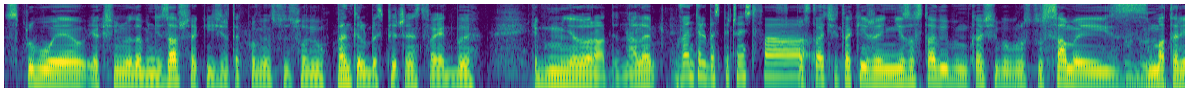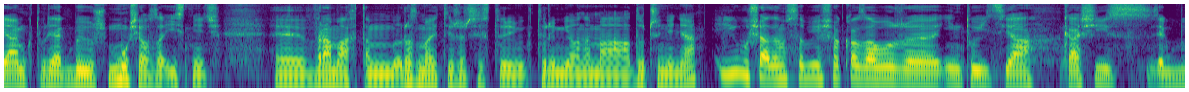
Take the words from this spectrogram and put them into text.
spróbuję, jak się nie uda, będzie zawsze jakiś, że tak powiem w cudzysłowie, wentyl bezpieczeństwa, jakby, jakby mnie do rady. No ale Wentyl bezpieczeństwa. w postaci takiej, że nie zostawiłbym Kasi po prostu samej z materiałem, który jakby już musiał zaistnieć w ramach tam rozmaitych rzeczy, z którymi, którymi ona ma do czynienia. I usiadłem sobie się okazało, że intuicja Kasi jakby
